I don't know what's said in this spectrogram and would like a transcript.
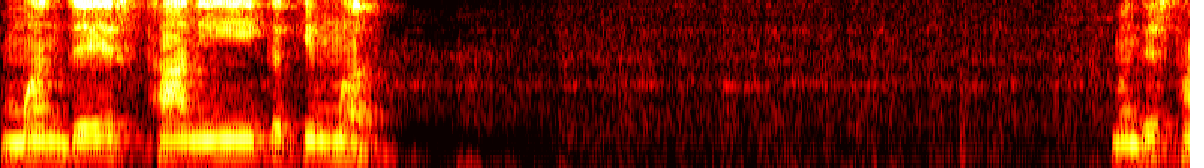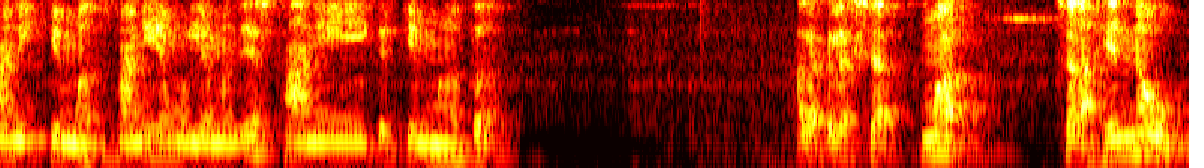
म्हणजे स्थानिक किंमत. म्हणजे स्थानिक किंमत. स्थानीय मूल्य म्हणजे स्थानिक किंमत. आलं का लक्षात? मग चला हे नऊ.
